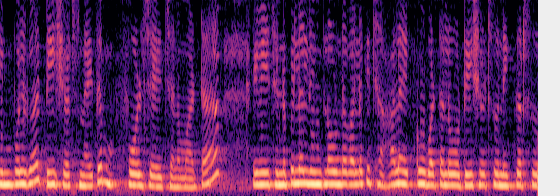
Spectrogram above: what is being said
సింపుల్గా టీ షర్ట్స్ని అయితే ఫోల్డ్ చేయొచ్చు అనమాట ఇవి చిన్నపిల్లలు ఇంట్లో ఉండే వాళ్ళకి చాలా ఎక్కువ బట్టలు టీ షర్ట్స్ నిక్కర్స్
